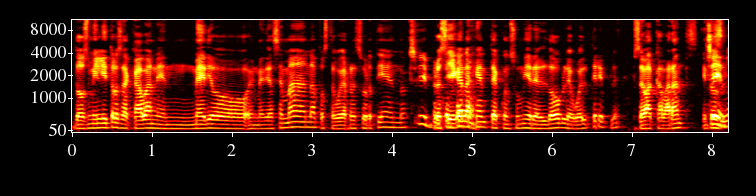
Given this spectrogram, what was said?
dos mil litros se acaban en medio, en media semana, pues te voy resurtiendo. Sí, Pero si llega la gente a consumir el doble o el triple, pues se va a acabar antes. Entonces,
